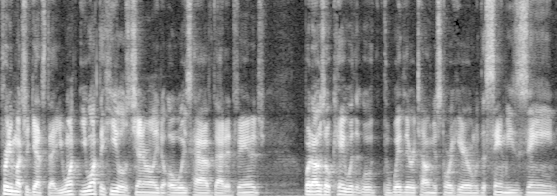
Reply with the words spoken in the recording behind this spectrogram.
pretty much against that. You want you want the heels generally to always have that advantage, but I was okay with it with the way they were telling the story here and with the Sami Zayn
